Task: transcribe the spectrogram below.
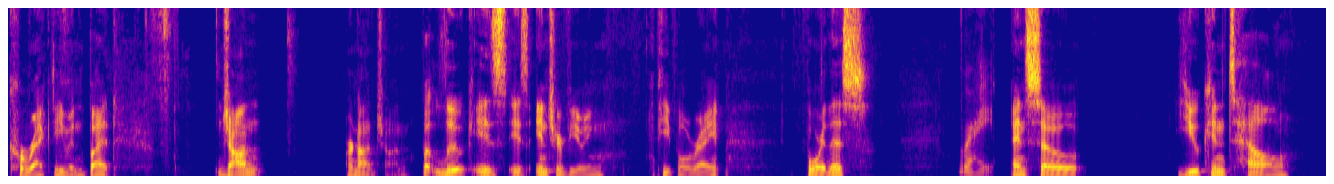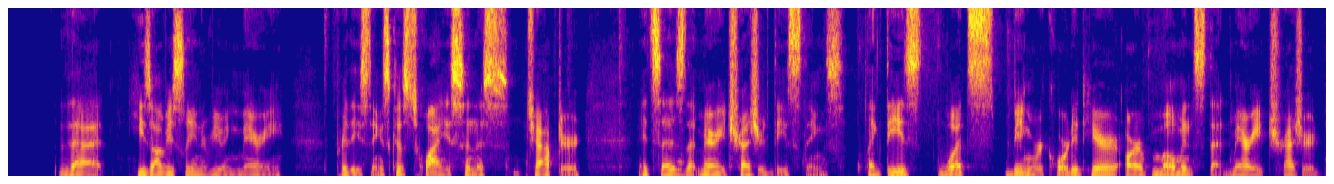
correct even, but John, or not John, but Luke is is interviewing people, right, for this, right. and so you can tell that he's obviously interviewing Mary for these things because twice in this chapter it says that Mary treasured these things. Like these, what's being recorded here are moments that Mary treasured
